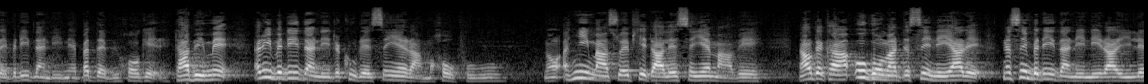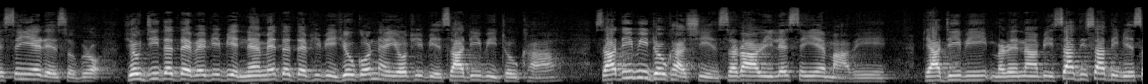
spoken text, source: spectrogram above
တဲ့ပဋိသန္တိနဲ့ပတ်သက်ပြီးဟောခဲ့တယ်ဒါပေမဲ့အဲ့ဒီပဋိသန္တိတစ်ခုတည်းဆင်းရဲတာမဟုတ်ဘူးเนาะအညှိမှာဆွဲဖြစ်တာလဲဆင်းရဲမှာပဲ နောက်တစ်ခါဥက္ကုံမှာတဆင့်နေရတဲ့နှစ်ဆင့်ပဋိသန္ဓေနေတာကြီးလဲဆင်းရဲတယ်ဆိုပြီးတော့ယုတ်ကြီးတက်တက်ပဲဖြစ်ဖြစ်နာမဲတက်တက်ဖြစ်ဖြစ်ယုတ်ကောနံရောဖြစ်ဖြစ်ဇာတိပိဒုက္ခဇာတိပိဒုက္ခရှိရင်ဇရာတွေလဲဆင်းရဲမှာပဲဗျာတိပိမရဏပိစသည်စသည်ဖြင့်စ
